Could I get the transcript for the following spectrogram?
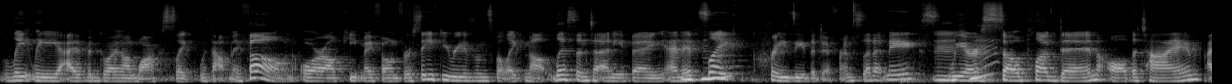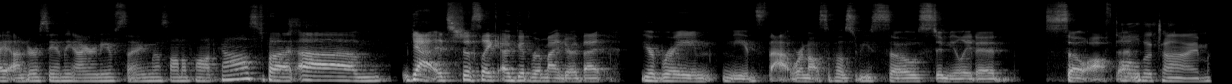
lately I've been going on walks like without my phone or I'll keep my phone for safety reasons but like not listen to anything and mm-hmm. it's like crazy the difference that it makes. Mm-hmm. We are mm-hmm. so plugged in all the time. I understand the irony of saying this on a podcast, but um yeah, it's just like a good reminder that your brain needs that. We're not supposed to be so stimulated so often. All the time.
